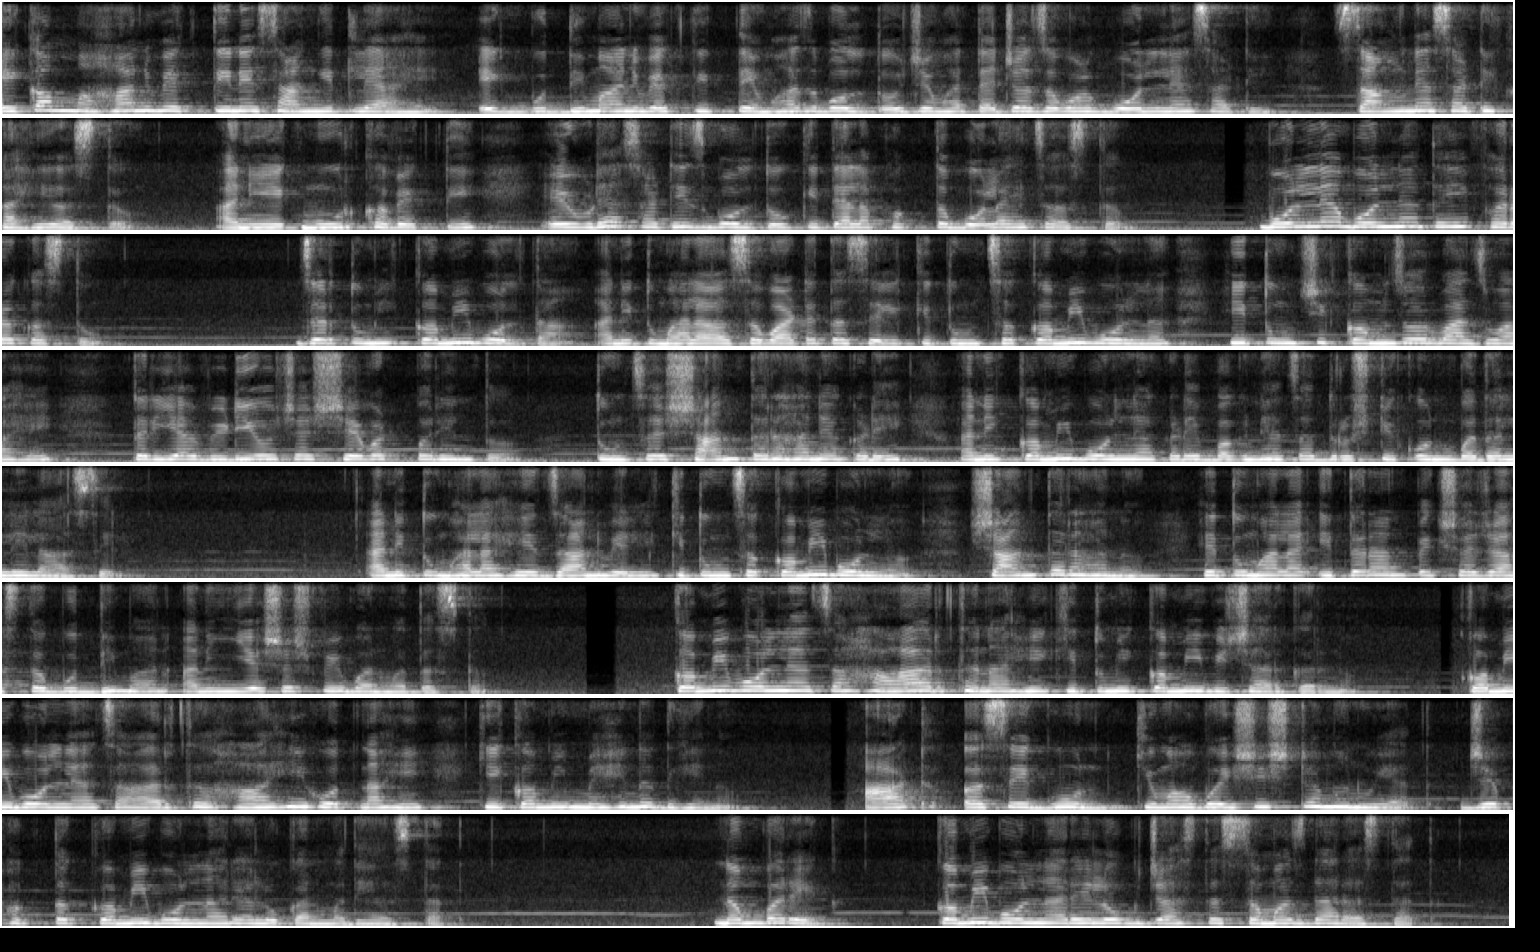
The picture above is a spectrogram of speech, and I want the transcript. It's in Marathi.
एका महान व्यक्तीने सांगितले आहे. एक बुद्धिमान व्यक्ती तेव्हाच बोलतो जेव्हा त्याच्याजवळ बोलण्यासाठी सांगण्यासाठी काही असतं. आणि एक मूर्ख व्यक्ती एवढ्यासाठीच बोलतो की त्याला फक्त बोलायचं असतं. बोलण्या बोलण्यातही फरक असतो. जर तुम्ही कमी बोलता आणि तुम्हाला असं वाटत असेल की तुमचं कमी बोलणं ही तुमची कमजोर बाजू आहे तर या व्हिडिओच्या शेवटपर्यंत तुमचं शांत राहण्याकडे आणि कमी बोलण्याकडे बघण्याचा दृष्टिकोन बदललेला असेल. आणि तुम्हाला हे जाणवेल की तुमचं कमी बोलणं शांत राहणं हे तुम्हाला इतरांपेक्षा जास्त बुद्धिमान आणि यशस्वी बनवत असतं. कमी बोलण्याचा हा अर्थ नाही की तुम्ही कमी विचार करणं. कमी बोलण्याचा अर्थ हाही होत नाही की कमी मेहनत घेणं. आठ असे गुण किंवा वैशिष्ट्य म्हणूयात जे फक्त कमी बोलणाऱ्या लोकांमध्ये असतात. नंबर एक कमी बोलणारे लोक जास्त समजदार असतात.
